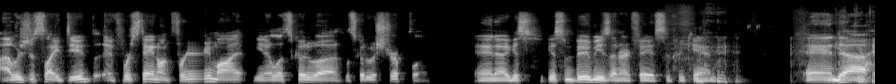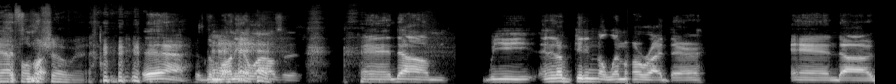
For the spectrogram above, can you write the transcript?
I was just like, dude, if we're staying on Fremont, you know, let's go to a let's go to a strip club and uh, get get some boobies in our face if we can. And Get uh, for the show. yeah, if the money allows it. And um, we ended up getting a limo ride there and uh,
